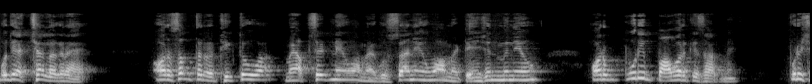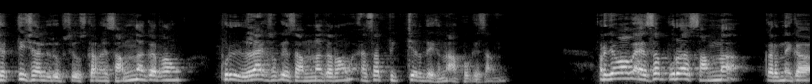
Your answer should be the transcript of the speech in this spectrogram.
बहुत ही अच्छा लग रहा है। और सब तरह ठीक तो हुआ, मैं अपसेट नहीं हुआ, मैं गुस्सा नहीं हुआ, मैं टेंशन में नहीं हूँ। और पूरी पावर के साथ में, पूरी शक्तिशाली रूप से उसका मैं सामना कर रहा हूँ। पूरी रिलैक्स होकर सामना कर रहा हूँ, ऐसा पिक्चर देखना आँखों के सामने। और जब आप ऐसा पूरा सामना करने का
